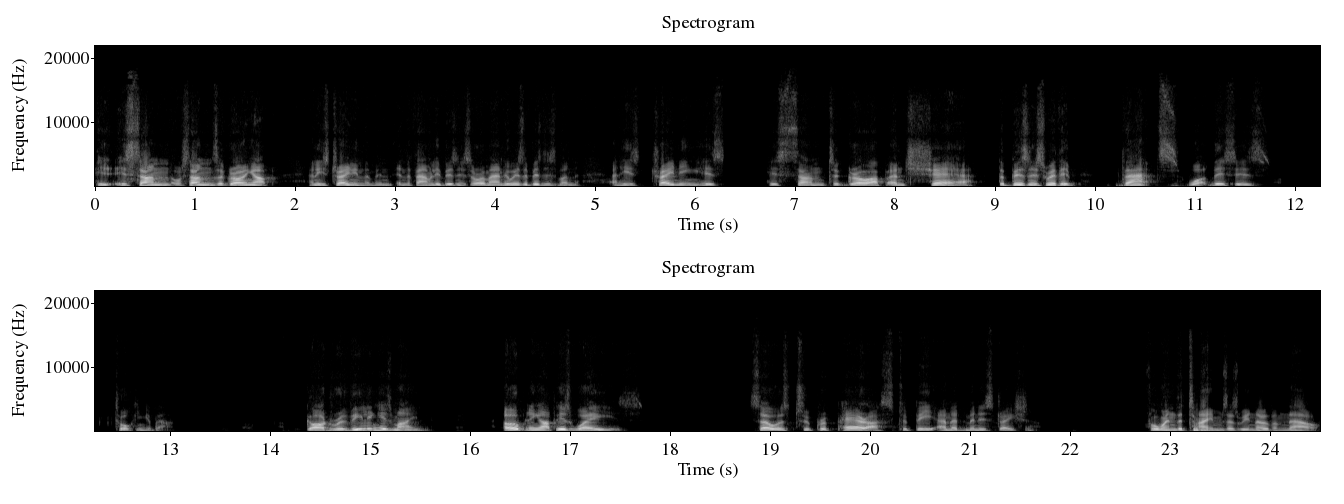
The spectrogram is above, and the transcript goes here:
his son or sons are growing up and he's training them in, in the family business, or a man who is a businessman and he's training his his son to grow up and share the business with him. That's what this is talking about. God revealing his mind, opening up his ways so as to prepare us to be an administration for when the times as we know them now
